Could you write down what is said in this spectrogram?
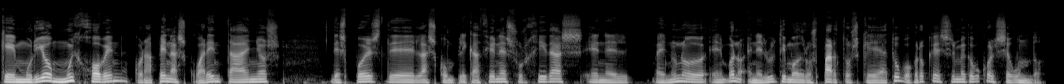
que murió muy joven, con apenas 40 años, después de las complicaciones surgidas en el en uno, bueno, en el último de los partos que tuvo, creo que si no me equivoco el segundo.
